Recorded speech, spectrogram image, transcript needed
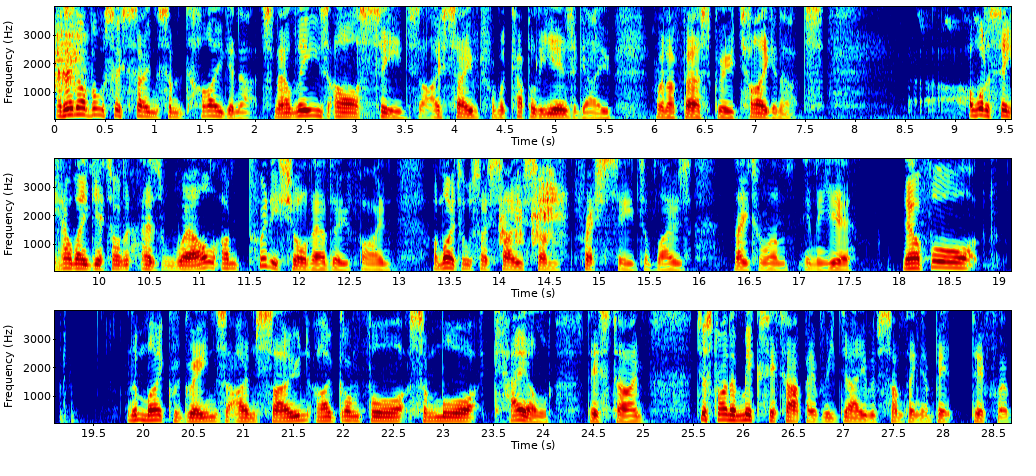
And then I've also sown some tiger nuts. Now, these are seeds that I saved from a couple of years ago when I first grew tiger nuts. I want to see how they get on as well. I'm pretty sure they'll do fine. I might also sow some fresh seeds of those later on in the year. Now for the microgreens that I'm sown, I've gone for some more kale this time. Just trying to mix it up every day with something a bit different.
